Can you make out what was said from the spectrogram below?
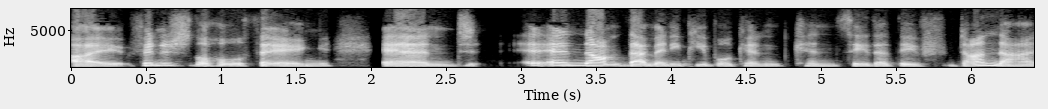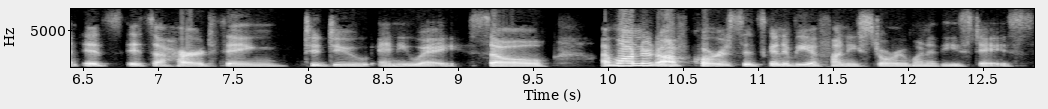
I finished the whole thing and and not that many people can can say that they've done that. It's it's a hard thing to do anyway. So I wandered off course. It's going to be a funny story one of these days.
